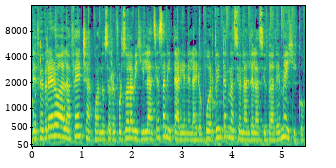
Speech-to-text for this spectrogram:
De febrero a la fecha, cuando se reforzó la vigilancia sanitaria en el Aeropuerto Internacional de la Ciudad de México,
